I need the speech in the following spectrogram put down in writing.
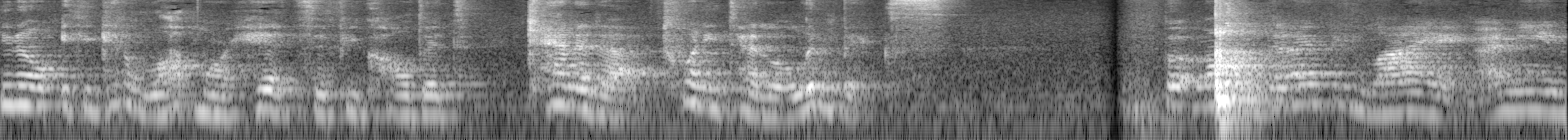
You know, it could get a lot more hits if you called it Canada 2010 Olympics. But, Mom, then I'd be lying. I mean,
